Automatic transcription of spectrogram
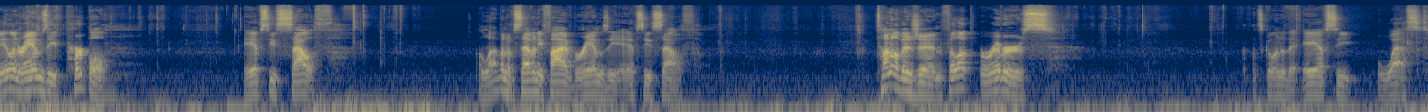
Jalen Ramsey, purple. AFC South. 11 of 75, Ramsey, AFC South. Tunnel Vision, Philip Rivers. Let's go into the AFC West.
